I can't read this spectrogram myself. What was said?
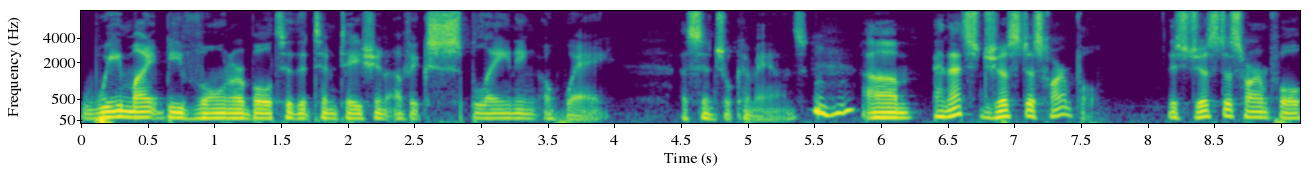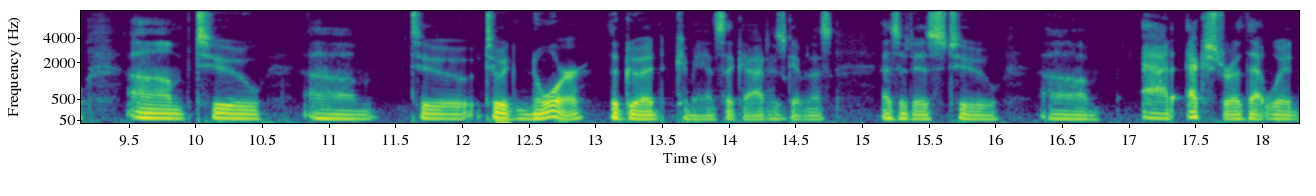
we might be vulnerable to the temptation of explaining away essential commands. Um, and that's just as harmful. It's just as harmful um, to um, to to ignore the good commands that God has given us as it is to um, add extra that would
